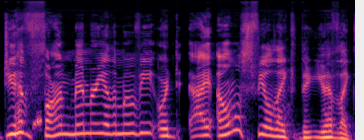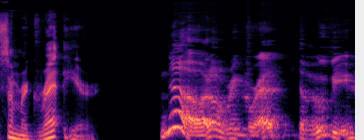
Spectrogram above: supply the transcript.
do you have fond memory of the movie, or i almost feel like that you have like some regret here? No, I don't regret the movie.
